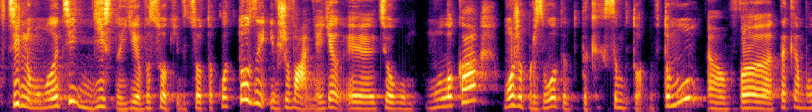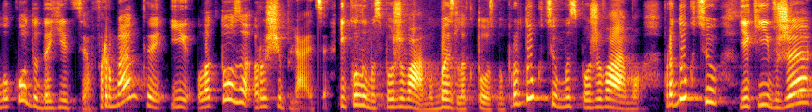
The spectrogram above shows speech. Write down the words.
в цільному молоці дійсно є високий відсоток лактози, і вживання е, цього молока може призводити до таких симптомів. Тому е, в таке молоко додається ферменти, і лактоза розщепляється. І коли ми споживаємо безлактозну продукцію, ми споживаємо продукцію, якій вже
